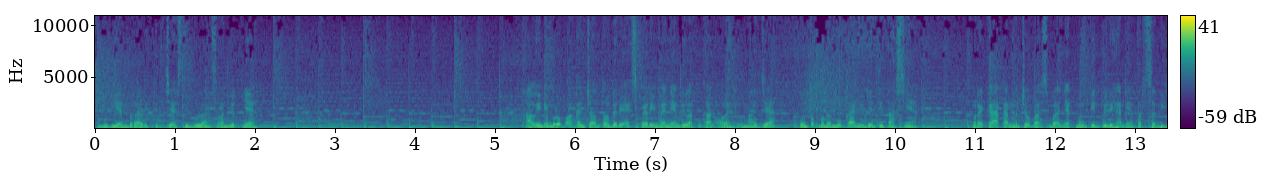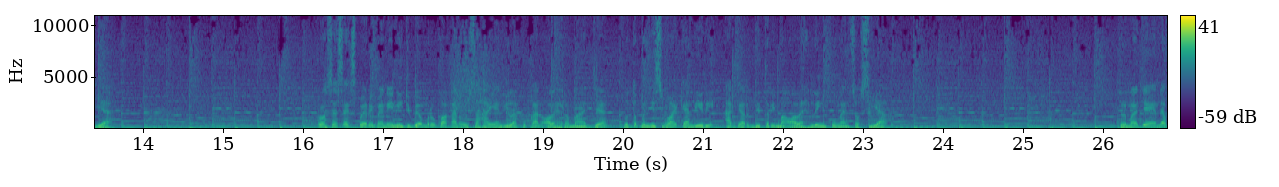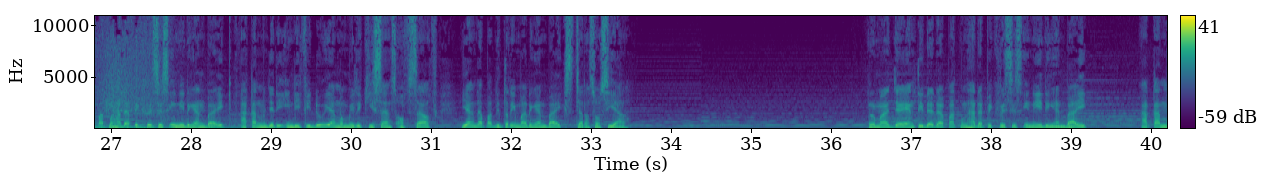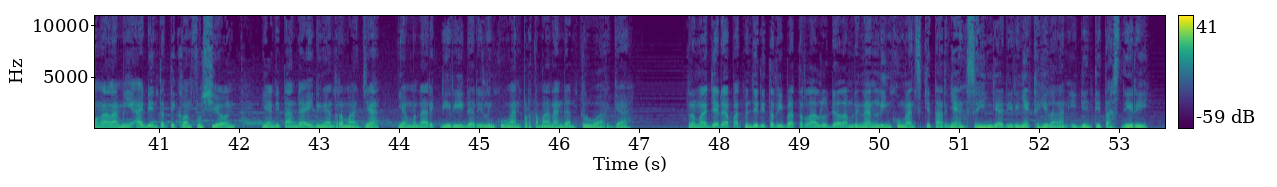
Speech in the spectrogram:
kemudian beralih ke jazz di bulan selanjutnya. Hal ini merupakan contoh dari eksperimen yang dilakukan oleh remaja untuk menemukan identitasnya. Mereka akan mencoba sebanyak mungkin pilihan yang tersedia. Proses eksperimen ini juga merupakan usaha yang dilakukan oleh remaja untuk menyesuaikan diri agar diterima oleh lingkungan sosial. Remaja yang dapat menghadapi krisis ini dengan baik akan menjadi individu yang memiliki sense of self yang dapat diterima dengan baik secara sosial. Remaja yang tidak dapat menghadapi krisis ini dengan baik akan mengalami identity confusion yang ditandai dengan remaja yang menarik diri dari lingkungan pertemanan dan keluarga. Remaja dapat menjadi terlibat terlalu dalam dengan lingkungan sekitarnya sehingga dirinya kehilangan identitas diri.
